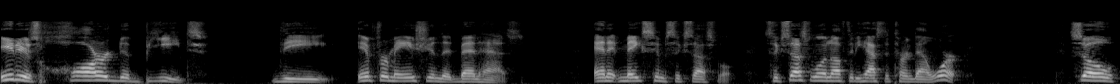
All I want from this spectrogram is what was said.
it is hard to beat the information that Ben has. And it makes him successful. Successful enough that he has to turn down work. So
